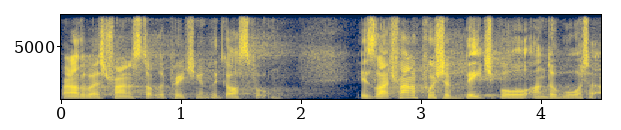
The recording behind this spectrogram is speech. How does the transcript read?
or in other words, trying to stop the preaching of the gospel, is like trying to push a beach ball underwater.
